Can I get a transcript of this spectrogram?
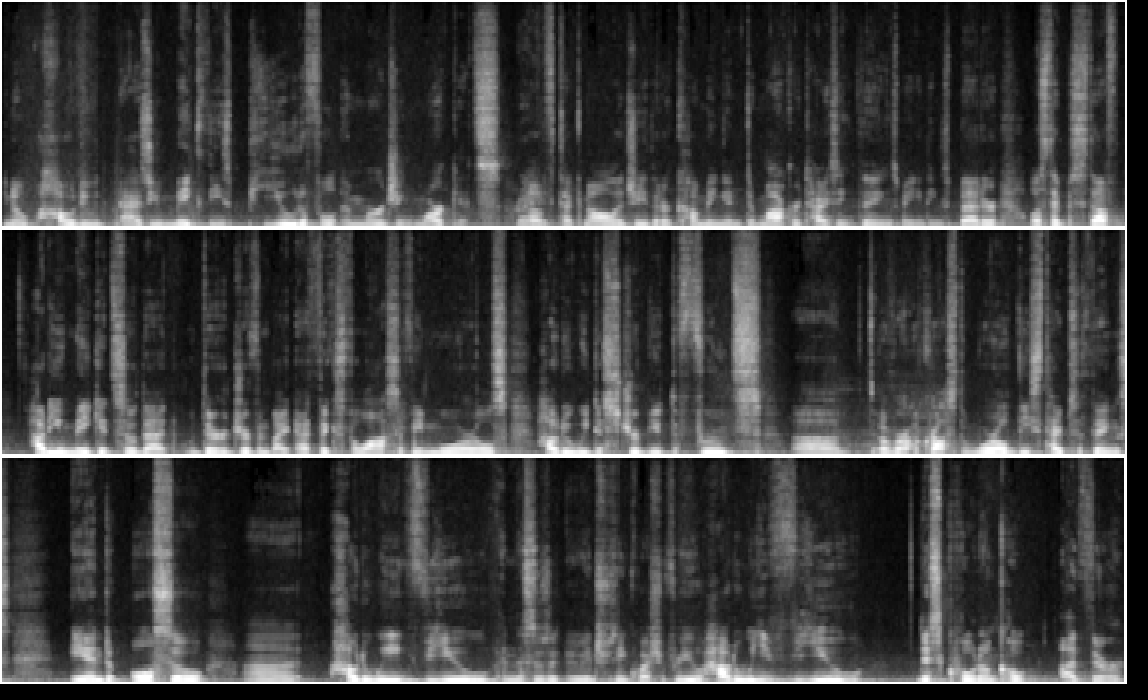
You know, how do as you make these beautiful emerging markets Right. of technology that are coming and democratizing things, making things better, all this type of stuff. How do you make it so that they're driven by ethics, philosophy, morals? How do we distribute the fruits uh, over, across the world? These types of things, and also uh, how do we view? And this is an interesting question for you. How do we view this quote unquote other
